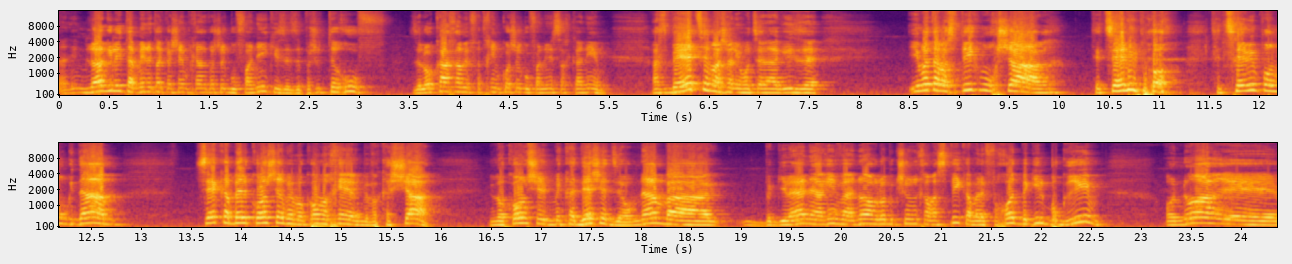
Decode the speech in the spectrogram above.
אני לא אגיד להתאמן יותר קשה מבחינת כושר גופני, כי זה, זה פשוט טירוף. זה לא ככה מפתחים כושר גופני לשחקנים. אז בעצם מה שאני רוצה להגיד זה, אם אתה מספיק מוכשר, תצא מפה, תצא מפה מוקדם, צא קבל כושר במקום אחר, בבקשה. במקום שמקדש את זה. אמנם בגילאי הנערים והנוער לא ביקשו ממך מספיק, אבל לפחות בגיל בוגרים, או נוער אה,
